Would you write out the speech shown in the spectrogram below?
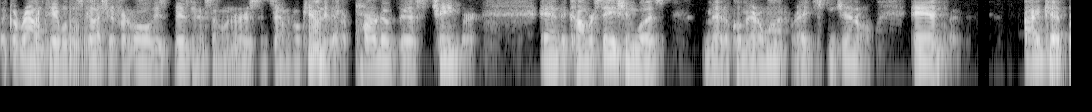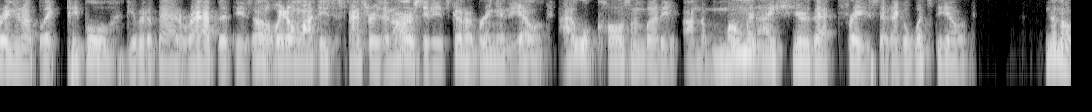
like a roundtable discussion in front of all these business owners in Seminole County that are part of this chamber. And the conversation was medical marijuana, right? Just in general. And I kept bringing up like people give it a bad rap that these, oh, we don't want these dispensaries in our city. It's going to bring in the element. I will call somebody on the moment I hear that phrase said, I go, what's the element? No, no,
